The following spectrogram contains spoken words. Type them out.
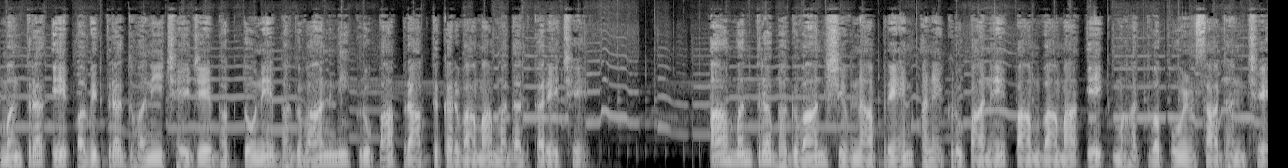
મંત્ર એ પવિત્ર ધ્વનિ છે જે ભક્તોને ભગવાનની કૃપા પ્રાપ્ત કરવામાં મદદ કરે છે. આ મંત્ર ભગવાન શિવના પ્રેમ અને કૃપાને પામવામાં એક મહત્વપૂર્ણ સાધન છે.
